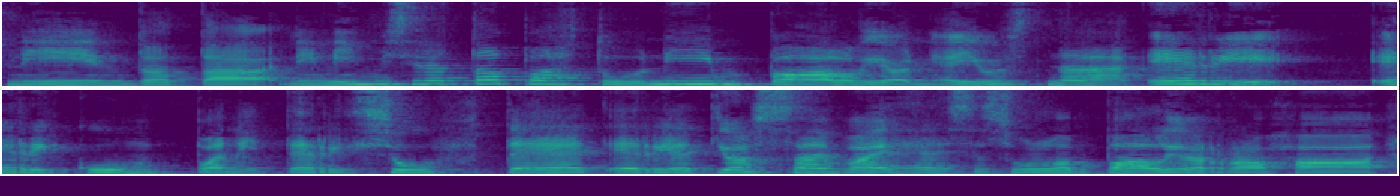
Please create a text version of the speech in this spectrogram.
niin, tota, niin ihmisillä tapahtuu niin paljon, ja just nämä eri eri kumppanit, eri suhteet, eri, että jossain vaiheessa sulla on paljon rahaa,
